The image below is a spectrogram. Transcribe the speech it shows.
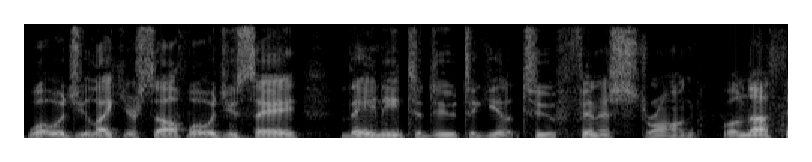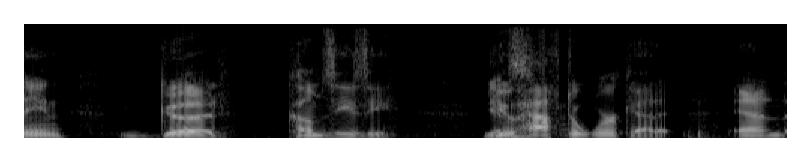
what would you like yourself? What would you say they need to do to get to finish strong? Well, nothing good comes easy. You have to work at it. And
